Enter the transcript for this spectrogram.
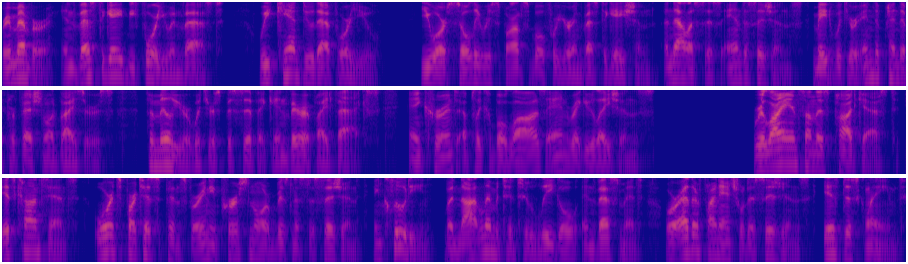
Remember, investigate before you invest. We can't do that for you. You are solely responsible for your investigation, analysis, and decisions made with your independent professional advisors, familiar with your specific and verified facts, and current applicable laws and regulations. Reliance on this podcast, its contents, or its participants for any personal or business decision, including but not limited to legal, investment, or other financial decisions, is disclaimed.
